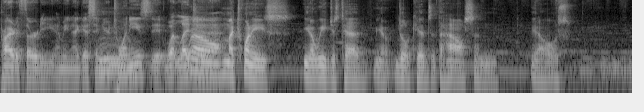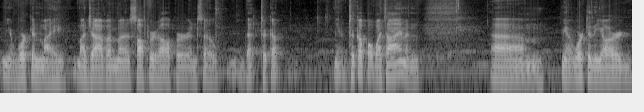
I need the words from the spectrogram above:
prior to thirty, I mean, I guess in your twenties, what led you to Mm. Well, that? my twenties, you know, we just had you know little kids at the house, and you know, I was you know working my my job. I'm a software developer, and so that took up you know took up all my time, and um, you know worked in the yard.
